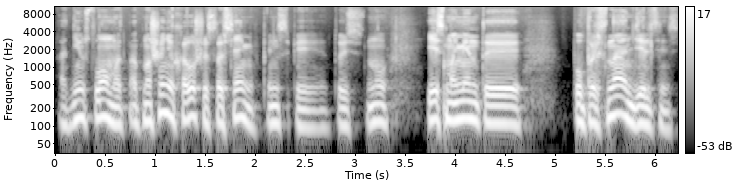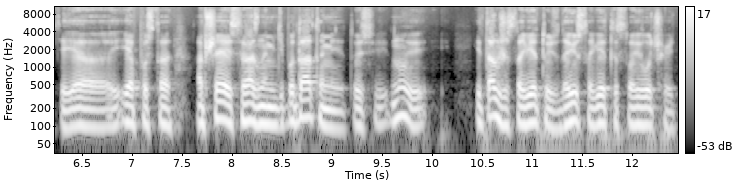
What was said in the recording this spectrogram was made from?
Одним словом, отношения хорошие со всеми, в принципе. То есть, ну, есть моменты по профессиональной деятельности. Я, я просто общаюсь с разными депутатами, то есть, ну, и, и также советуюсь, даю советы в свою очередь.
